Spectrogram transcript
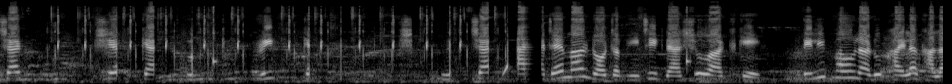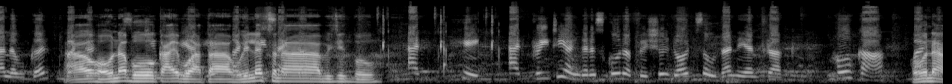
चॅट शेअर डॉट दिलीप भाऊ लाडू खायला घाला लवकर. हो ना भाऊ काय भाऊ आता? होईलच ना अभिजित भाऊ. ऍट हे at pretty underscore official dot चौदा नियंत्रक. हो का? हो ना.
